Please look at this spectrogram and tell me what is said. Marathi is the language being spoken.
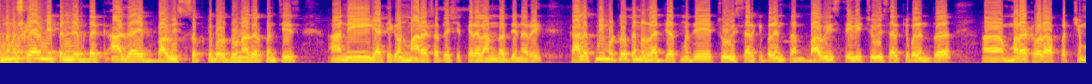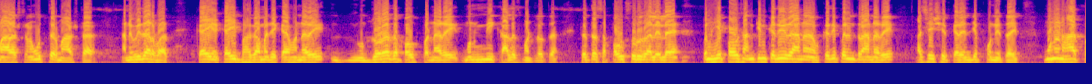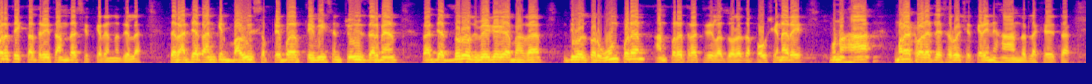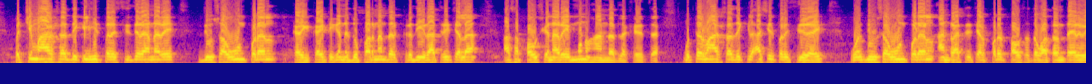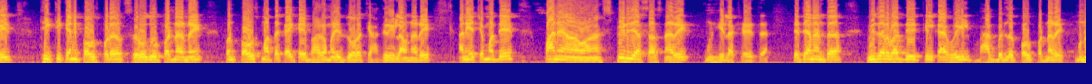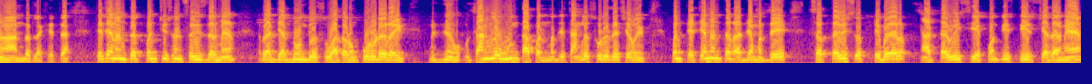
नमस्कार मी पंजाब डक आज आहे बावीस सप्टेंबर दोन हजार पंचवीस आणि या ठिकाण महाराष्ट्रातल्या शेतकऱ्याला अंदाज देणार आहे. कालच मी म्हटलं होतं ना राज्यात मध्ये चोवीस तारखेपर्यंत बावीस तेवीस चोवीस तारखेपर्यंत मराठवाडा पश्चिम महाराष्ट्र आणि उत्तर महाराष्ट्र आणि विदर्भात काही काही भागामध्ये काय होणार आहे? जोराचा पाऊस पडणार आहे म्हणून मी कालच म्हटलं होतं. तर तसा पाऊस सुरू झालेला आहे. पण हे पाऊस आणखीन कधी राहणार कधीपर्यंत राहणार आहे? असे शेतकऱ्यांचे फोन येत आहेत. म्हणून हा परत एक तातडीचा अंदाज शेतकऱ्यांना दिला तर राज्यात आणखीन बावीस सप्टेंबर तेवीस आणि चोवीस दरम्यान राज्यात दररोज वेगवेगळ्या भागात दिवसभर ऊन पडन आणि परत रात्रीला जोराचा पाऊस येणार आहे. म्हणून हा मराठवाड्यातल्या सर्व शेतकऱ्यांनी हा अंदाज लक्षात येतात पश्चिम महाराष्ट्रात देखील हीच परिस्थिती राहणार आहे. दिवसा ऊन पडल काही काही ठिकाणी दुपारनंतर कधी रात्रीच्याला असा पाऊस येणार आहे म्हणून हा अंदाज लक्षात येतात उत्तर महाराष्ट्रात देखील अशीच परिस्थिती राहील. व दिवसा ऊन पडल आणि रात्रीच्या परत पावसाचं वातावरण तयार होईल. ठिकठिकाणी पाऊस पडेल सर्वदूर पडणार नाही. पण पाऊस मात्र काही काही भागामध्ये जोराची हजेरी लावणार आहे आणि याच्यामध्ये पाण्या स्पीड जास्त असणार आहे म्हणून हे लक्षात येतं. त्याच्यानंतर विदर्भात देखील काय होईल? भाग बदलत पाऊस पडणार आहे म्हणून हा अंदाज लक्षात येतं. त्याच्यानंतर पंचवीस आणि सव्वीस दरम्यान राज्यात दोन दिवस वातावरण कोरडं राहील. म्हणजे चांगलं ऊन तापन म्हणजे चांगलं सूर्यदर्शन होईल. पण त्याच्यानंतर राज्यामध्ये सत्तावीस सप्टेंबर अठ्ठावीस एकोणतीस तीसच्या दरम्यान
